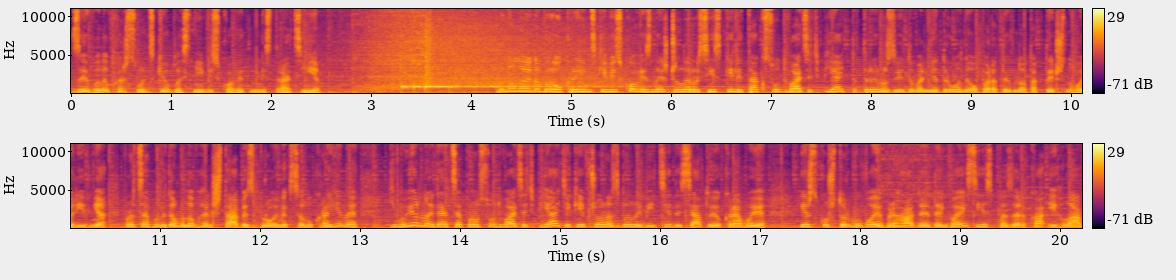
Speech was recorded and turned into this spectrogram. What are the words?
Заявили в Херсонській обласній військовій адміністрації. Минулої доби українські військові знищили російський літак су 25 та три розвідувальні дрони оперативно-тактичного рівня. Про це повідомили в генштабі збройних сил України. Ймовірно, йдеться про су 25 який вчора збили бійці 10-ї окремої гірсько-штурмової бригади Дельвейс із ПЗРК Ігла.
